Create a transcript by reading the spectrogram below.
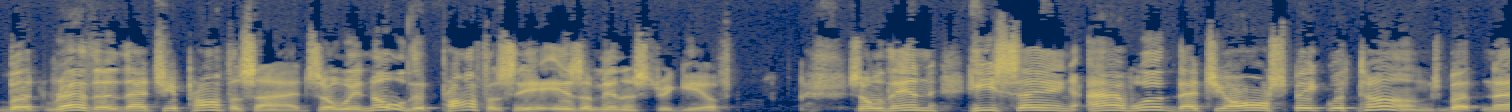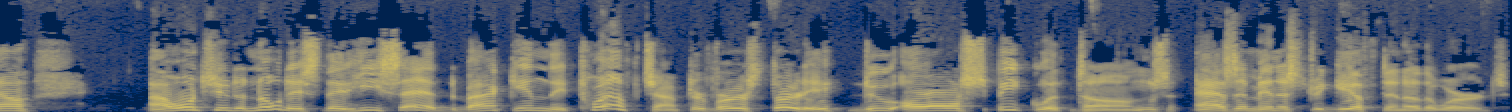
but rather that you prophesied. So we know that prophecy is a ministry gift. So then he's saying, I would that you all spake with tongues. But now, I want you to notice that he said back in the 12th chapter, verse 30, do all speak with tongues as a ministry gift, in other words.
